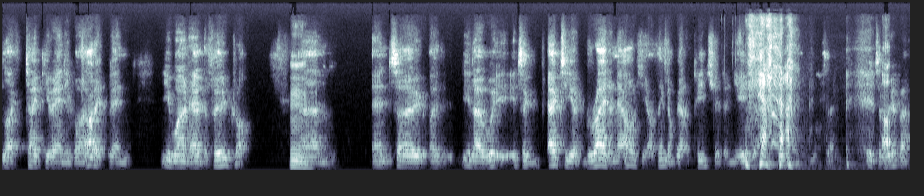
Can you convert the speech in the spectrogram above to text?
like take your antibiotic, then you won't have the food crop. Hmm. Um, and so, uh, you know, we, it's a, actually a great analogy. I think I'm going to pinch it and use it. it's a, it's a oh, ripper.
